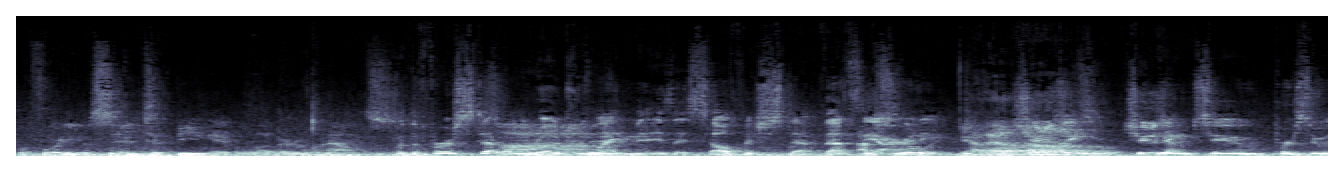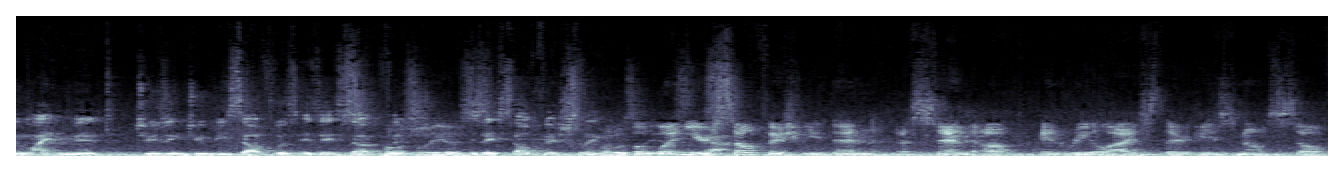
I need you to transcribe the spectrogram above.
before you ascend to being able to love everyone else. But the first step on the road to Ah. enlightenment is a selfish step. That's the Absolutely. irony. Yeah. Choosing absolutely. choosing to pursue enlightenment, choosing to be selfless is a selfish is- is a selfish thing. But when you're Yeah. selfish, you then ascend up and realize there is no self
